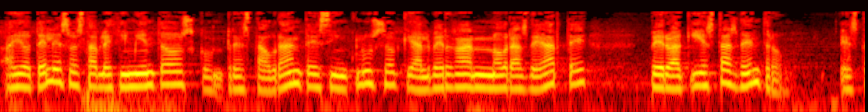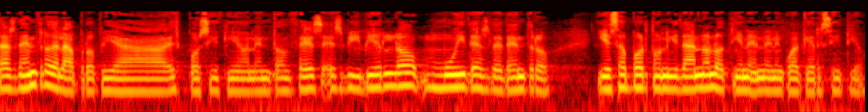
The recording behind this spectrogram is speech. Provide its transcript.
hay hoteles o establecimientos con restaurantes incluso que albergan obras de arte, pero aquí estás dentro, estás dentro de la propia exposición. Entonces es vivirlo muy desde dentro y esa oportunidad no lo tienen en cualquier sitio.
